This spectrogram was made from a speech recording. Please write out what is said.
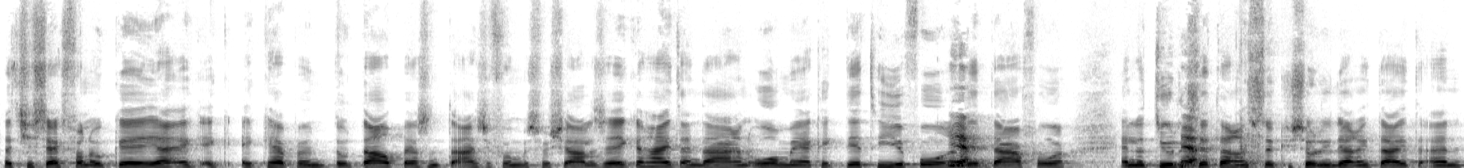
Dat je zegt van oké, ja, ik, ik, ik heb een totaal percentage voor mijn sociale zekerheid. En daarin oormerk ik dit hiervoor en dit daarvoor. En natuurlijk zit daar een stukje solidariteit en,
